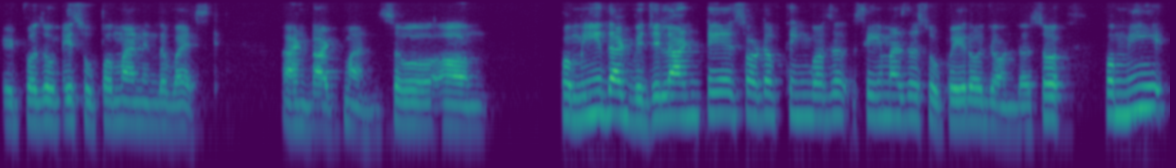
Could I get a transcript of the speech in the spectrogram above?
it was only Superman in the West and Batman. So um, for me, that vigilante sort of thing was the same as the superhero genre. So for me,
